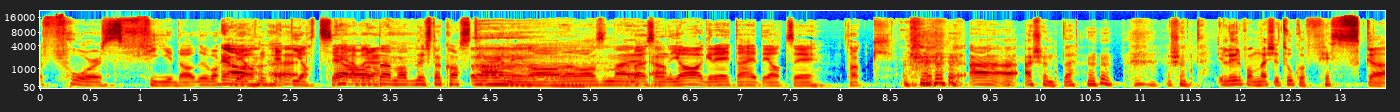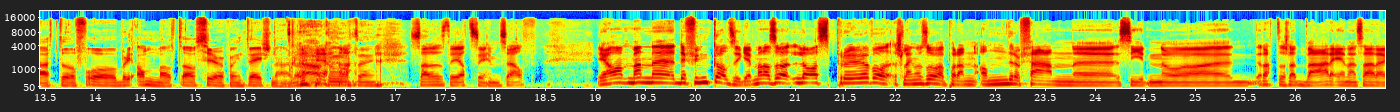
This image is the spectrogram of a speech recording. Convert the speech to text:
force-feeda du ble det at den het Yatzy? Ja, bare, de hadde lyst til å kaste terninger. og Det var sånn der, bare sånn Ja, greit, jeg heter Yatzy. Takk. jeg, jeg, jeg skjønte. jeg skjønte. Jeg lurer på om de ikke tok og fiska etter å få bli anmeldt av Zero Point Punctuation her nå. Ja, hende. Selveste Yatzy himself. Ja, men eh, det funka altså ikke. Men altså, la oss prøve å slenge oss over på den andre fansiden og eh, rett og slett være en av disse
